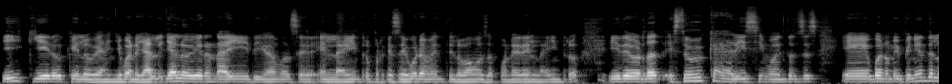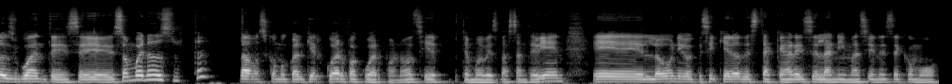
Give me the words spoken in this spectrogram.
y quiero que lo vean. Bueno, ya, ya lo vieron ahí, digamos, eh, en la intro, porque seguramente lo vamos a poner en la intro y de verdad estuvo cagadísimo. Entonces, eh, bueno, mi opinión de los guantes eh, son buenos. ah, Vamos, como cualquier cuerpo a cuerpo, ¿no? Si te mueves bastante bien. Eh, lo único que sí quiero destacar es la animación este como,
